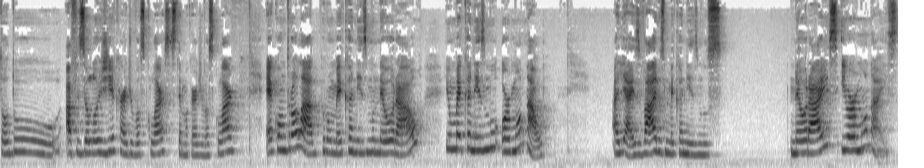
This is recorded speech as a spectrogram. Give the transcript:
todo a fisiologia cardiovascular, sistema cardiovascular, é controlado por um mecanismo neural e um mecanismo hormonal. Aliás, vários mecanismos neurais e hormonais.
